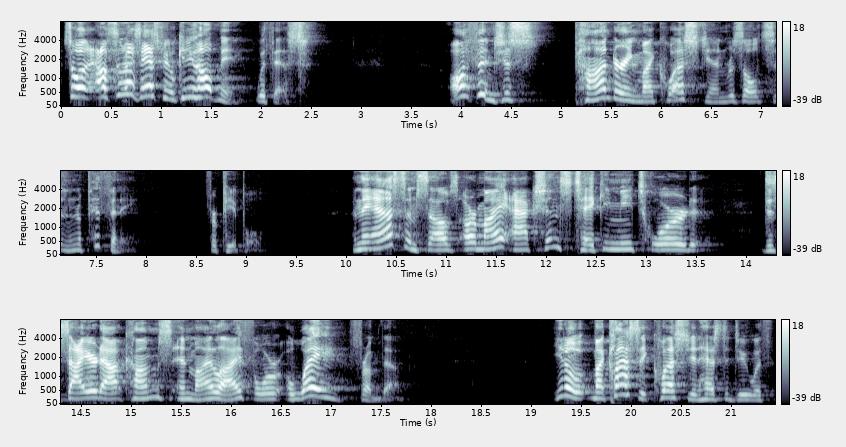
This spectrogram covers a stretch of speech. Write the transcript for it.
So I'll sometimes ask people, can you help me with this? Often just pondering my question results in an epiphany for people. And they ask themselves, are my actions taking me toward desired outcomes in my life or away from them? You know, my classic question has to do with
